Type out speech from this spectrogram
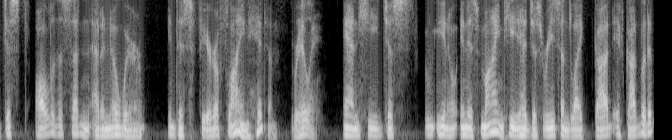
just all of a sudden, out of nowhere, this fear of flying hit him, Really? and he just you know in his mind he had just reasoned like God, if God would have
